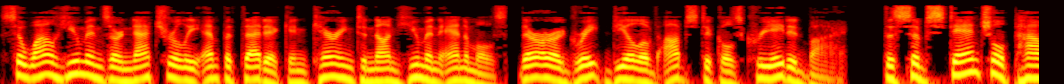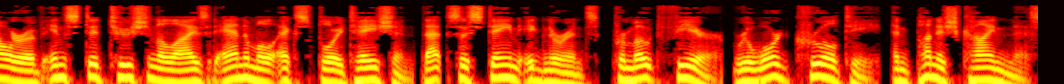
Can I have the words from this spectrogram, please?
So while humans are naturally empathetic and caring to non-human animals, there are a great deal of obstacles created by the substantial power of institutionalized animal exploitation that sustain ignorance, promote fear, reward cruelty, and punish kindness."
